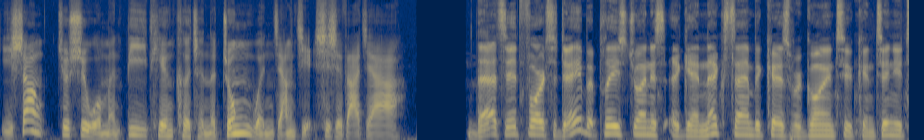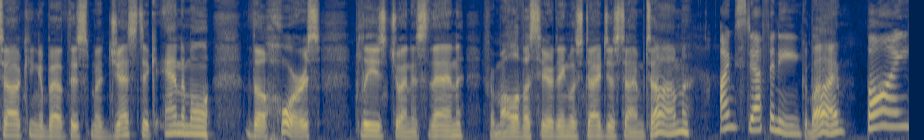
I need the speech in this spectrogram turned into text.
以上就是我们第一天课程的中文讲解，谢谢大家。 That's it for today, but please join us again next time because we're going to continue talking about this majestic animal, the horse. Please join us then. From all of us here at English Digest, I'm Tom. I'm Stephanie. Goodbye. Bye.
